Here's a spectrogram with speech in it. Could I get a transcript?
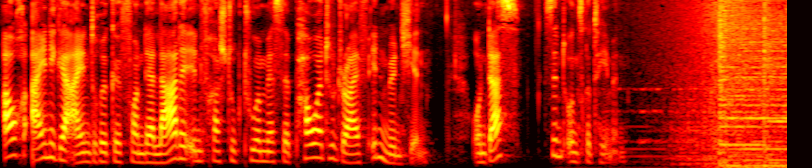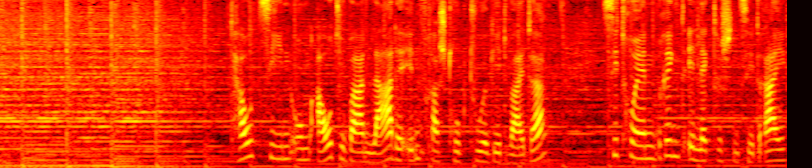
auch einige Eindrücke von der Ladeinfrastrukturmesse Power to Drive in München. Und das sind unsere Themen. Tauziehen um Autobahn-Ladeinfrastruktur geht weiter. Citroën bringt elektrischen C3.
